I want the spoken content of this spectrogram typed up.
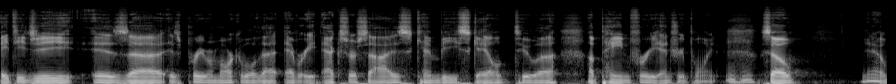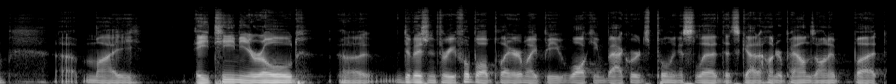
ATG is uh, is pretty remarkable that every exercise can be scaled to a, a pain free entry point. So, you know, uh, my 18 year old uh, Division three football player might be walking backwards, pulling a sled that's got 100 pounds on it, but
